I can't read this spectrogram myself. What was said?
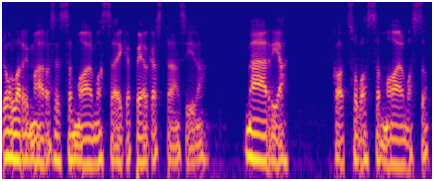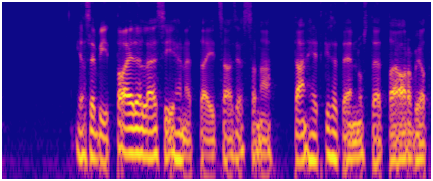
dollarimääräisessä maailmassa, eikä pelkästään siinä määriä katsovassa maailmassa. Ja se viittaa edelleen siihen, että itse asiassa nämä tämänhetkiset ennusteet tai arviot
